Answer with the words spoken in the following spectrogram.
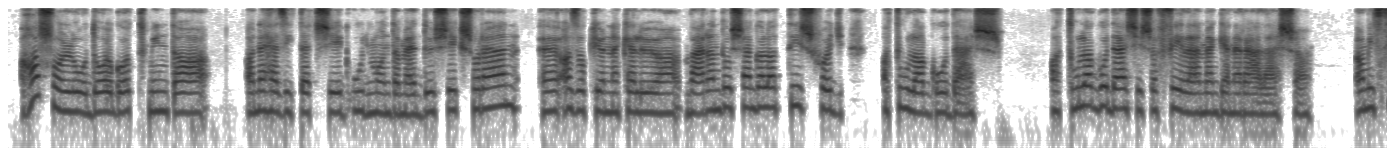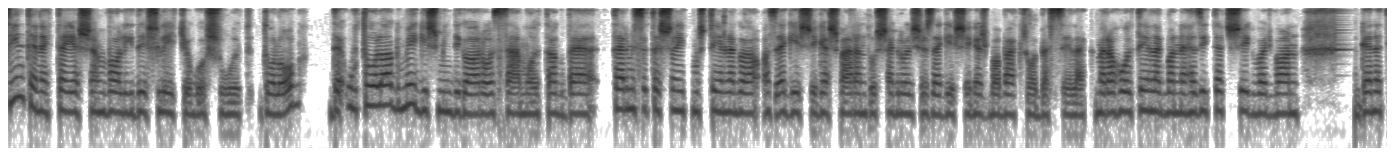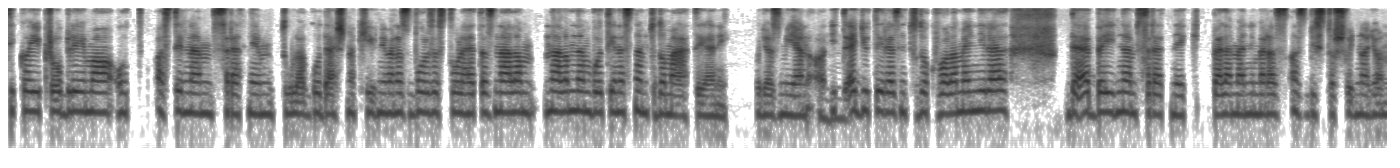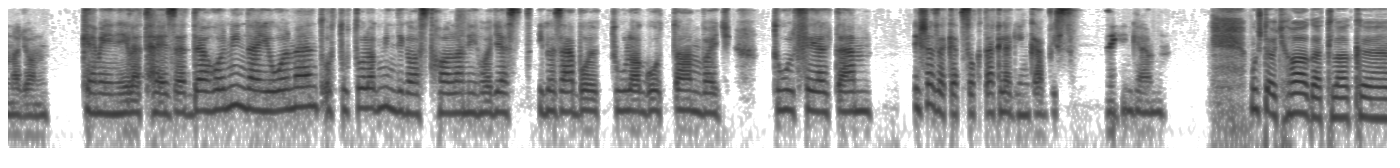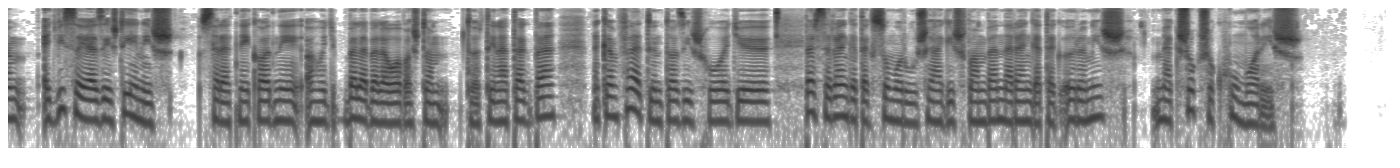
Hasonló dolgot, mint a, a nehezítettség, úgymond a meddőség során, azok jönnek elő a várandóság alatt is, hogy a túlaggódás. A túlaggódás és a félelmek generálása, ami szintén egy teljesen valid és létjogosult dolog, de utólag mégis mindig arról számoltak be. Természetesen itt most tényleg az egészséges várandóságról és az egészséges babákról beszélek, mert ahol tényleg van nehezítettség, vagy van genetikai probléma, ott azt én nem szeretném túl aggódásnak hívni, mert az borzasztó lehet, az nálam, nálam nem volt, én ezt nem tudom átélni hogy az milyen. Mm. Itt együtt érezni tudok valamennyire, de ebbe így nem szeretnék belemenni, mert az, az biztos, hogy nagyon-nagyon kemény élethelyzet, de ahol minden jól ment, ott utólag mindig azt hallani, hogy ezt igazából túlagottam, vagy túlféltem, és ezeket szokták leginkább vissza. Igen. Most, ahogy hallgatlak, egy visszajelzést én is szeretnék adni, ahogy bele-bele olvastam történetekbe. Nekem feltűnt az is, hogy persze rengeteg szomorúság is van benne, rengeteg öröm is, meg sok-sok humor is.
